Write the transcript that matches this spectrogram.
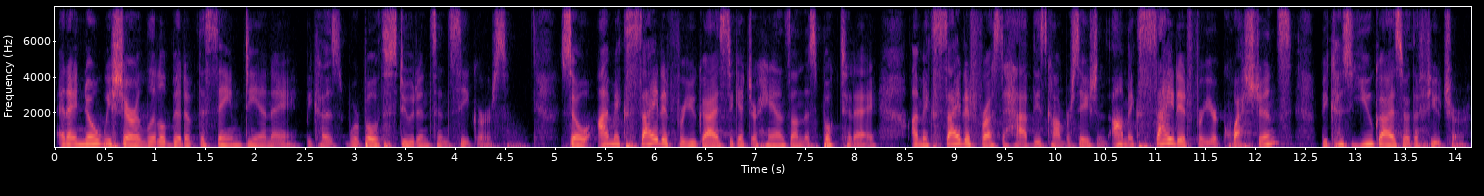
And I know we share a little bit of the same DNA because we're both students and seekers. So I'm excited for you guys to get your hands on this book today. I'm excited for us to have these conversations. I'm excited for your questions because you guys are the future.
